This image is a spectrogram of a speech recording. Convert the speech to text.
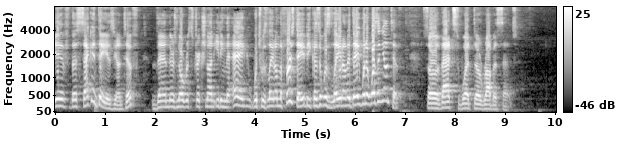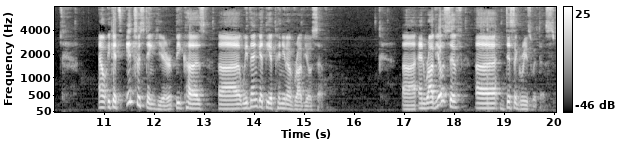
If the second day is Yontif, then there's no restriction on eating the egg which was laid on the first day because it was laid on a day when it wasn't Yontif. So that's what uh, Rabbah says. Now, it gets interesting here because uh, we then get the opinion of Rav Yosef. Uh, and Rav Yosef uh, disagrees with this.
